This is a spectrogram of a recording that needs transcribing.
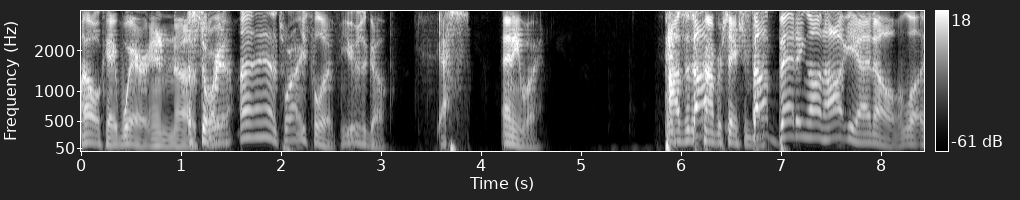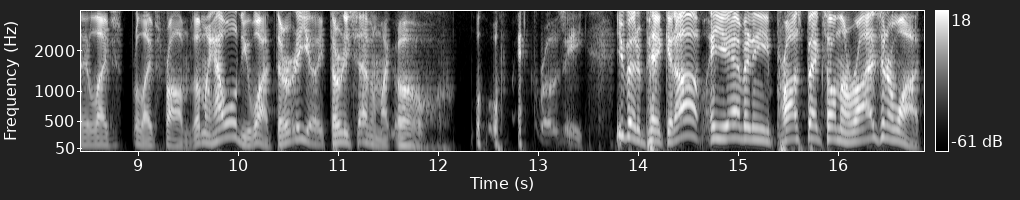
Oh, okay. Where in uh, Astoria. Oh, yeah, that's where I used to live years ago. Yes. Anyway, Positive Stop- conversation. Stop buddy. betting on hockey. I know Li- life's life's problems. I'm like, how old are you? What thirty? You're like thirty seven. I'm like, oh, oh man, Rosie, you better pick it up. You have any prospects on the horizon or what?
